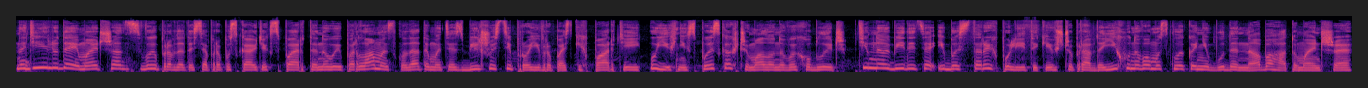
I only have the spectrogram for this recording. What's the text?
Надії людей мають шанс виправдатися, припускають експерти. Новий парламент складатиметься з більшості проєвропейських партій. У їхніх списках чимало нових облич. Втім, не обійдеться і без старих політиків. Щоправда, їх у новому скликанні буде набагато менше.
